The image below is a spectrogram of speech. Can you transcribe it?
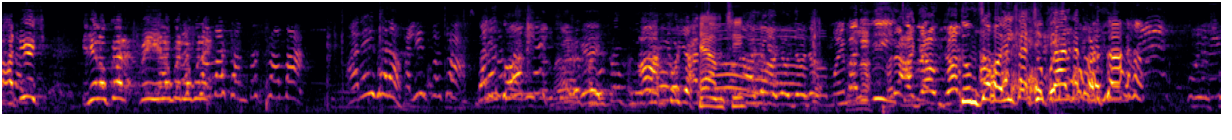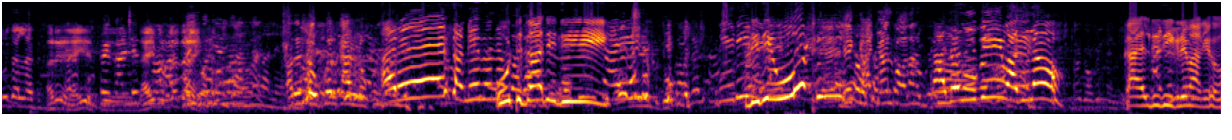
आदेश ये लवकर मी ये लवकर लवकर हे आमची तुमचं होईल का चुप राहाल का थोडस अरे नाही. नाही लवकर काढ लवकर अरे सगळेजण उठ का दीदी. दीदी उठ. काजल दीदी बाजूला हो. काल दीदी इकडे मागे हो.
